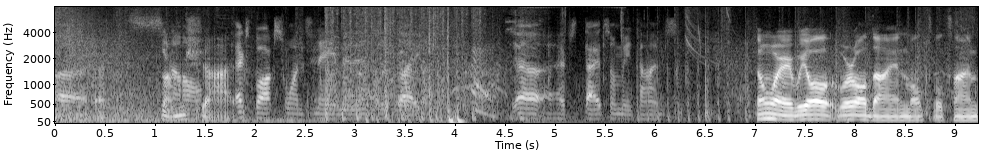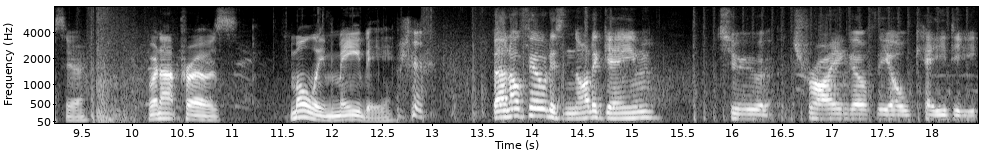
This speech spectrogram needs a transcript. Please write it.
uh, some you know, shot. Xbox One's name and it's just like, uh, I've died so many times. Don't worry, we all we're all dying multiple times here. We're not pros. Moly, maybe. Battlefield is not a game to try and go for the old KD.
